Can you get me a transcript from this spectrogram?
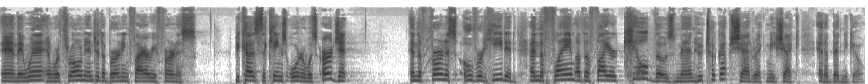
And they went and were thrown into the burning fiery furnace because the king's order was urgent and the furnace overheated, and the flame of the fire killed those men who took up Shadrach, Meshach, and Abednego.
